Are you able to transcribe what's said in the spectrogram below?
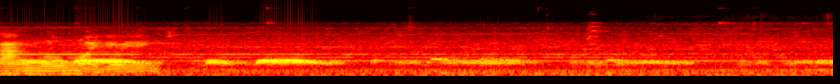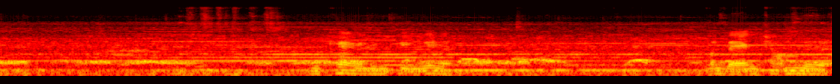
กลางลงหน่อยเดียวเองดูแข้งจริงๆนี่นะมันแดงช้ำเลย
